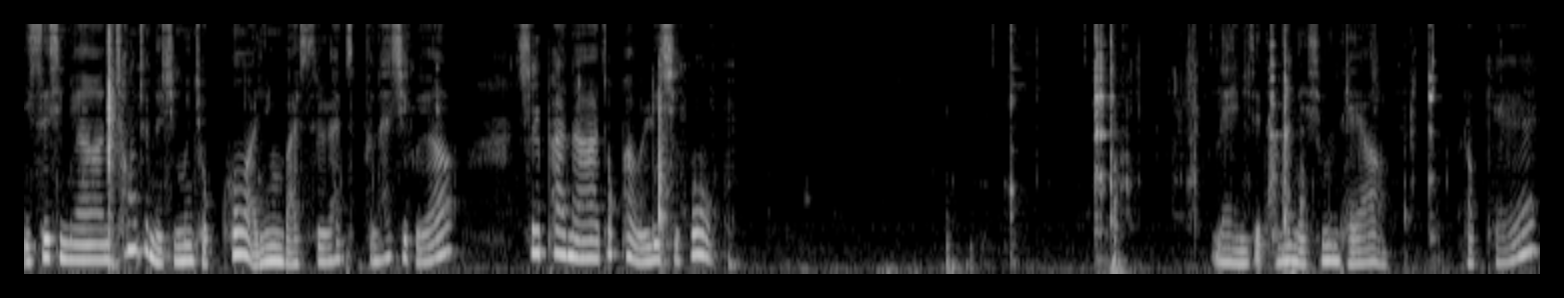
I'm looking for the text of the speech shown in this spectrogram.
있으시면 청주 넣으시면 좋고 아니면 맛술 한 스푼 하시고요. 실파나 쪽파 올리시고 네 이제 담아내시면 돼요. 이렇게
